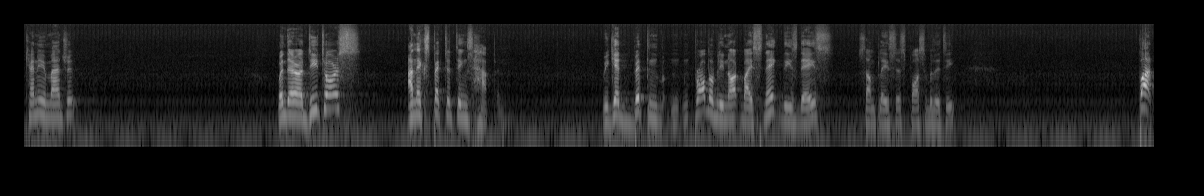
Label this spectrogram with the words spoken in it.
Can you imagine? When there are detours, unexpected things happen. We get bitten, probably not by snake these days, some places, possibility. But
